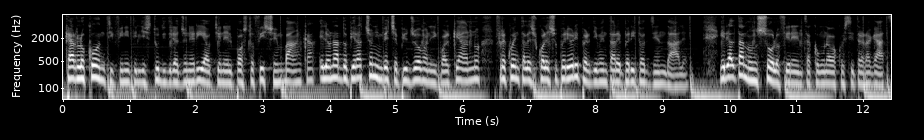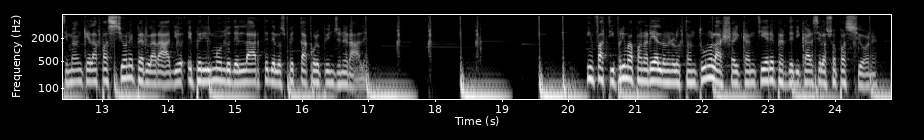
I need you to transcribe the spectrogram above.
Carlo Conti, finiti gli studi di ragioneria, ottiene il posto fisso in banca e Leonardo Pieraccioni, invece più giovane di qualche anno, frequenta le scuole superiori per diventare perito aziendale. In realtà non solo Firenze accomunava questi tre ragazzi, ma anche la passione per la radio e per il mondo dell'arte e dello spettacolo più in generale. Infatti prima Panariello nell'81 lascia il cantiere per dedicarsi alla sua passione.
